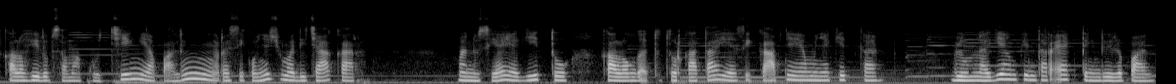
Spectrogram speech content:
Kalau hidup sama kucing ya paling resikonya cuma dicakar. Manusia ya gitu, kalau nggak tutur kata ya sikapnya yang menyakitkan. Belum lagi yang pintar acting di depan,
